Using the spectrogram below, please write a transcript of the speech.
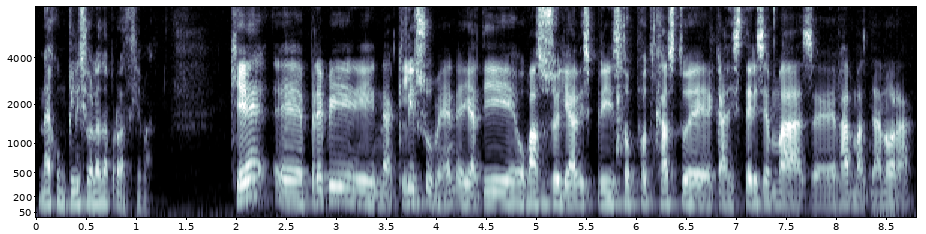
να έχουν κλείσει όλα τα πρωταθλήματα. Και ε, πρέπει να κλείσουμε, ε, γιατί ο Βάσος Ελιάδης πριν στο podcast του ε, καθυστέρησε μας, ε, έφαγε μας μια ώρα.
